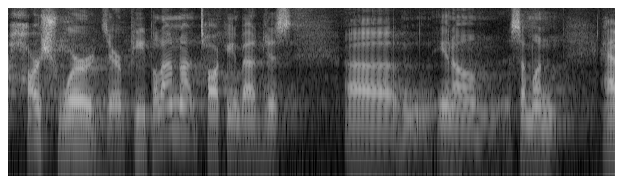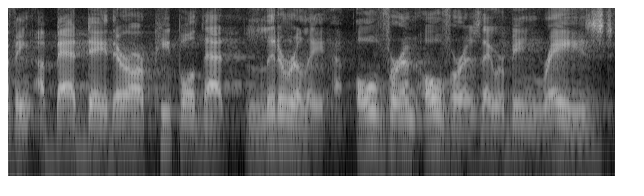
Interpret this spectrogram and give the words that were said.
harsh words. There are people, I'm not talking about just, uh, you know, someone having a bad day. There are people that literally, uh, over and over, as they were being raised,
